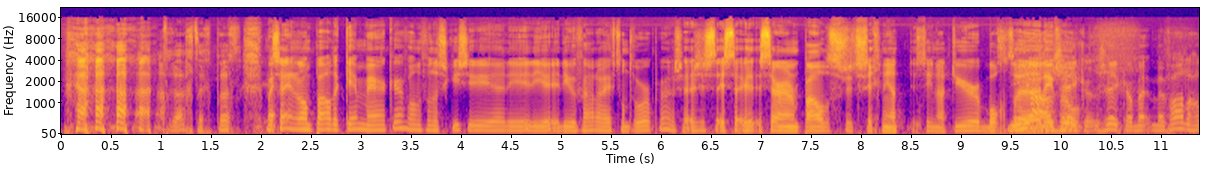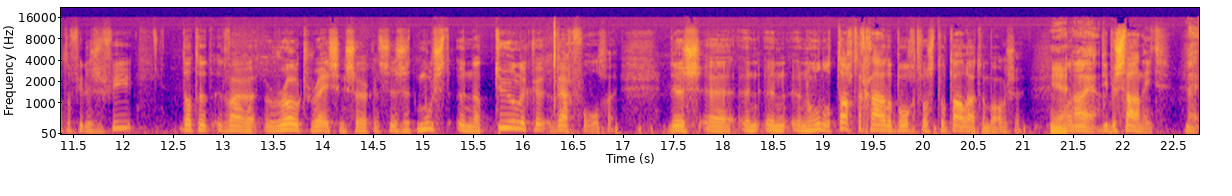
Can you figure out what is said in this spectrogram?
prachtig, prachtig. Maar zijn er dan bepaalde kenmerken van, van de skis die, die, die, die uw vader heeft ontworpen? Is, is, is, er, is er een bepaalde signatuur, bocht? Ja, zeker. zeker. Mijn, mijn vader had een filosofie dat het, het waren road racing circuits. Dus het moest een natuurlijke weg volgen. Dus uh, een, een, een 180 graden bocht was totaal uit een boze. Ja. Want oh ja. die bestaan niet. Nee.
